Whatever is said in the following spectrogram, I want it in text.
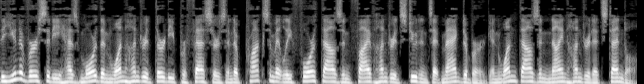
The university has more than 130 professors and approximately 4,500 students at Magdeburg and 1,900 at Stendal.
